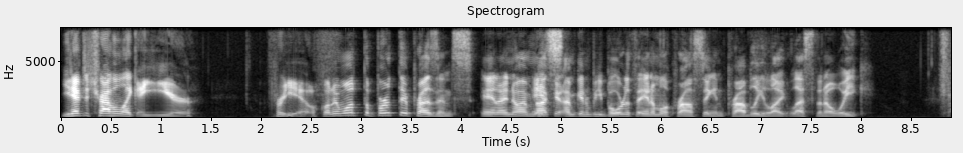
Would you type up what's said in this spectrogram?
You'd have to travel like a year for you. But I want the birthday presents, and I know I'm not. Gonna, I'm going to be bored with Animal Crossing in probably like less than a week.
